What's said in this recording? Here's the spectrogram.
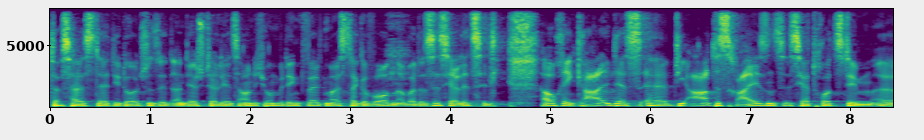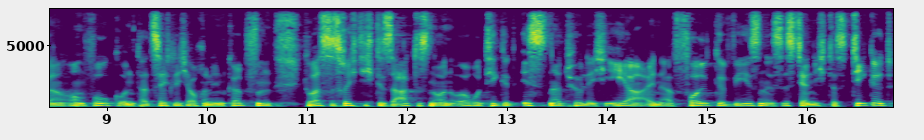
Das heißt, äh, die Deutschen sind an der Stelle jetzt auch nicht unbedingt Weltmeister geworden, aber das ist ja letztendlich auch egal. Das, äh, die Art des Reisens ist ja trotzdem äh, en vogue und tatsächlich auch in den Köpfen. Du hast es richtig gesagt, das 9-Euro-Ticket ist natürlich eher ein Erfolg gewesen. Es ist ja nicht das Ticket,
